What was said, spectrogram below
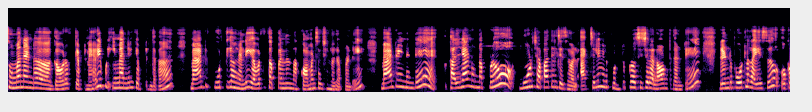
సుమన్ అండ్ గౌరవ్ కెప్టెన్ అయ్యారు. ఇప్పుడు ఇమాన్యుల్ కెప్టెన్ కదా! మ్యాటర్ పూర్తిగా వినండి. ఎవరితో తప్పనేది నాకు కామెంట్ సెక్షన్లో చెప్పండి. మ్యాటర్ ఏంటంటే కళ్యాణ్ ఉన్నప్పుడు మూడు చపాతీలు చేసేవాళ్ళు. యాక్చువల్లీ వీళ్ళ ఫుడ్ ప్రొసీజర్ ఎలా ఉంటుందంటే రెండు పూట్ల రైస్, ఒక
